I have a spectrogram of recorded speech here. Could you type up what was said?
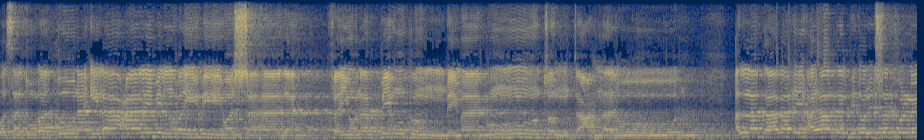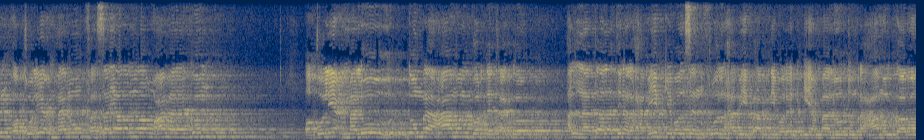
ওয়া ইলা আলিমিল গায়বি ওয়াশ শাহাদা, ফায়ুনা تعملون আল্লাহ তাআলা এই আয়াতের ভিতর ইরশাদ করলেন ওয়াকুল ইয়ামালু ফাসায়ারাল্লাহু আমালাকুম ওয়াকুল ইয়ামালু তোমরা আমল করতে থাকো আল্লাহ তাআলা তিনার হাবিবকে বলছেন কুল হাবিব আপনি বলেন ইয়ামালু তোমরা আমল করো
